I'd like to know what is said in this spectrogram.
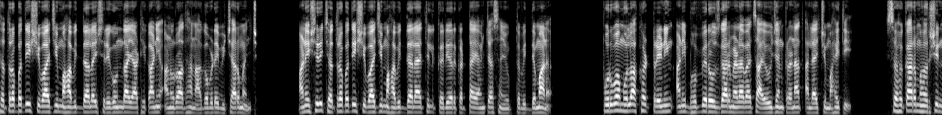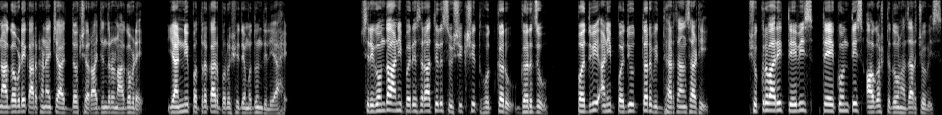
छत्रपती शिवाजी महाविद्यालय श्रीगोंदा या ठिकाणी अनुराधा नागवडे विचारमंच आणि श्री छत्रपती शिवाजी महाविद्यालयातील करिअर कट्टा यांच्या संयुक्त विद्यमानं. पूर्व मुलाखत ट्रेनिंग आणि भव्य रोजगार मेळाव्याचं आयोजन करण्यात आल्याची माहिती सहकार महर्षी नागवडे कारखान्याचे अध्यक्ष राजेंद्र नागवडे यांनी पत्रकार परिषदेमधून दिली आहे. श्रीगोंदा आणि परिसरातील सुशिक्षित होतकरू गरजू पदवी आणि पदव्युत्तर विद्यार्थ्यांसाठी शुक्रवारी तेवीस ते एकोणतीस ऑगस्ट दोन हजार चोवीस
